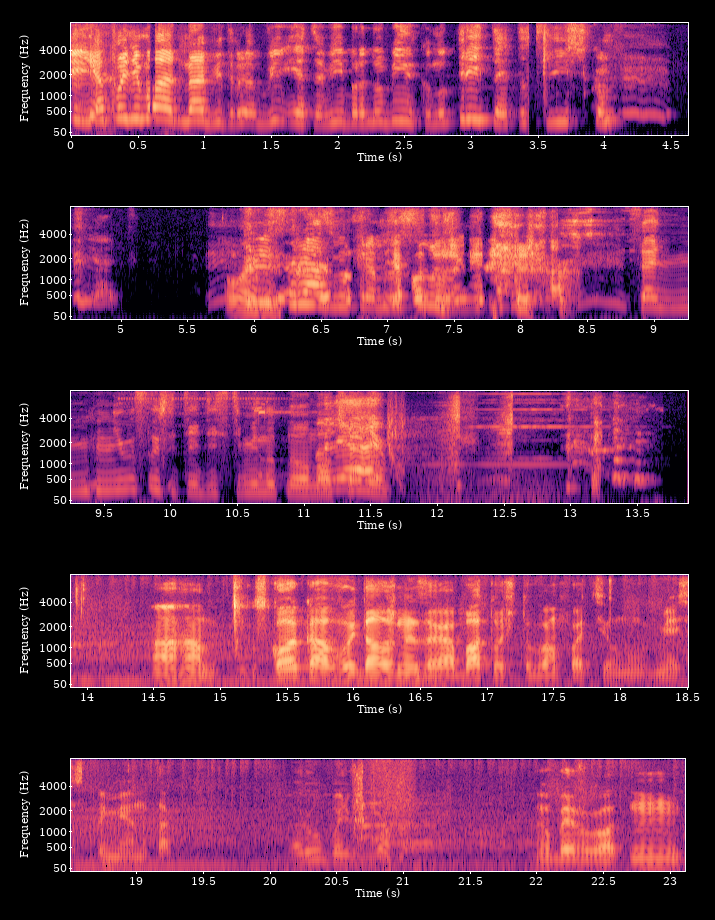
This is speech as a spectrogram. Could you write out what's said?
я понимаю, одна вибра, ви- это вибра-дубинка, но три-то это слишком. Блядь. Три сразу прям засунули. Сань, не услышите 10-минутного Блядь. молчания. Ага. Сколько вы должны зарабатывать, чтобы вам хватило? Ну, в месяц примерно так. Рубль в год. Рубль в год. Мгм.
